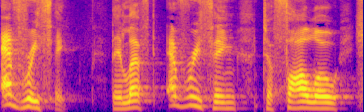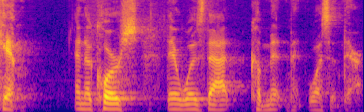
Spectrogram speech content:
everything they left everything to follow him. And of course, there was that commitment, wasn't there?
